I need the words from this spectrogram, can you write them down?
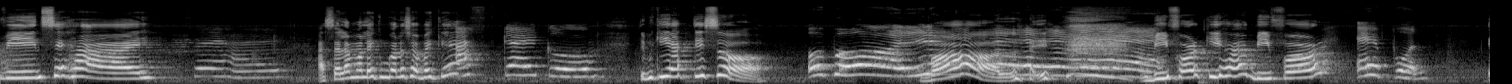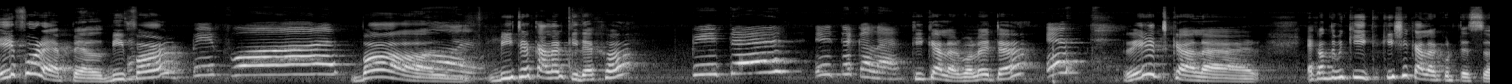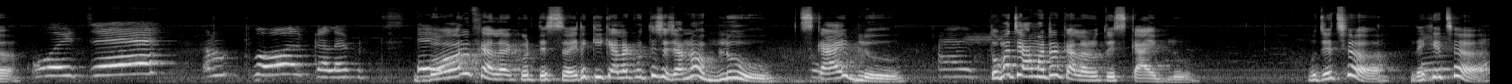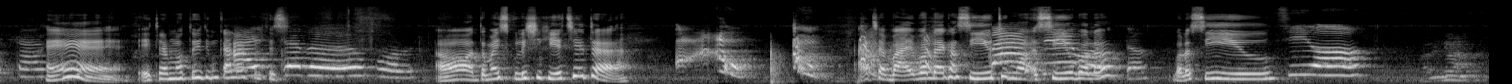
Arvin say hi Say hi. আসসালামু আলাইকুম বলো সবাইকে. তুমি কি আঁকতেছো. বল। বি ফর কি হয়? B for Apple. A for apple B for ball bitter colour কি দেখো. কি কালার বলো এটা? রেড কালার এখন তুমি কি কিসে কালার করতেছো? a um, ball color. Ball colour করতেছো। এটা কি কালার করতেছো জানো? ব্লু স্কাই ব্লু তোমার জামাটার কালারও তো স্কাই ব্লু বুঝেছ? দেখেছ? হ্যাঁ এটার মতোই তুমি কালার করতেছো। ও তোমার স্কুলে শিখিয়েছে এটা? আচ্ছা বাই বলো এখন see you too see you বলো। Bala, see you. See you.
